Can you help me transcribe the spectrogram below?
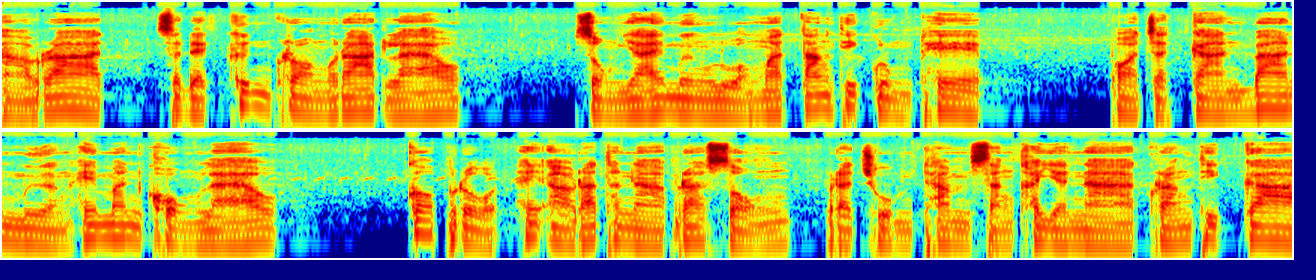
หาราชเสด็จขึ้นครองราชแล้วส่งย้ายเมืองหลวงมาตั้งที่กรุงเทพ พอจัดการบ้านเมืองให้มั่นคงแล้ว ก็โปรดให้อารัธนาพระสงฆ์ประชุมทำสังคยนาครั้งที่เก้า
